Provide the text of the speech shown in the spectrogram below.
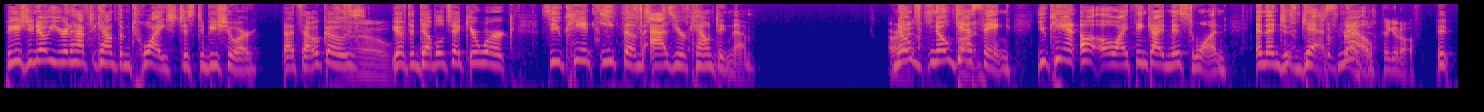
because you know you're going to have to count them twice just to be sure. That's how it goes. Oh. You have to double check your work, so you can't eat them as you're counting them. All no, right, no fine. guessing. You can't. Uh oh, I think I missed one, and then just guess. Subtract No, it. take it off. It-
